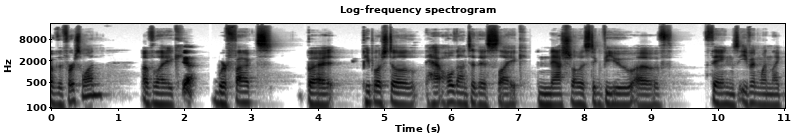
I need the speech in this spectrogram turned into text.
of the first one of like yeah we're fucked but people are still ha- hold on to this like nationalistic view of things even when like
